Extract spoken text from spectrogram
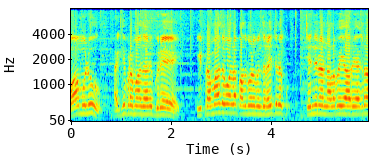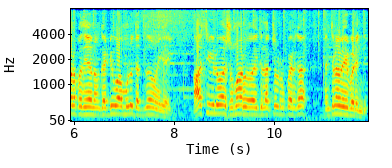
వాములు అగ్ని ప్రమాదానికి గురయ్యాయి. ఈ ప్రమాదం వల్ల పదమూడు మంది రైతులకు చెందిన నలభై ఆరు ఎకరాల పదిహేను గడ్డి వాములు దగ్ధమయ్యాయి. ఆస్తి విలువ సుమారు ఐదు లక్షల రూపాయలుగా అంచనా వేయబడింది.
